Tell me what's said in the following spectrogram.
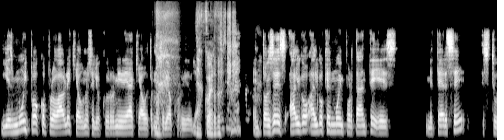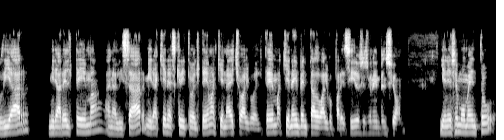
y es muy poco probable que a uno se le ocurra una idea que a otro no se le ha ocurrido ya. De acuerdo. Entonces, algo, algo que es muy importante es meterse, estudiar, mirar el tema, analizar, mirar quién ha escrito el tema, quién ha hecho algo del tema, quién ha inventado algo parecido, si es una invención. Y en ese momento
